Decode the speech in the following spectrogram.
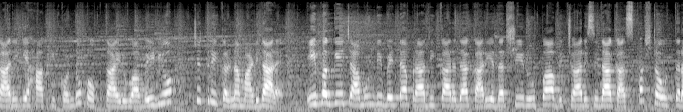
ಕಾರಿಗೆ ಹಾಕಿಕೊಂಡು ಹೋಗ್ತಾ ಇರುವ ವಿಡಿಯೋ ಚಿತ್ರೀಕರಣ ಮಾಡಿದ್ದಾರೆ. ಈ ಬಗ್ಗೆ ಚಾಮುಂಡಿ ಬೆಟ್ಟ ಪ್ರಾಧಿಕಾರದ ಕಾರ್ಯದರ್ಶಿ ರೂಪಾ ವಿಚಾರಿಸಿದಾಗ ಸ್ಪಷ್ಟ ಉತ್ತರ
